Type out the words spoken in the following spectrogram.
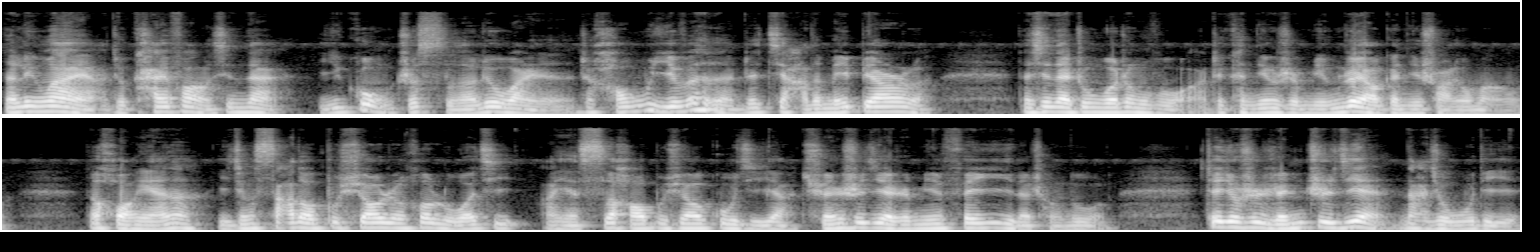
那另外呀，就开放，现在一共只死了六万人，这毫无疑问啊，这假的没边儿了。那现在中国政府啊，这肯定是明着要跟你耍流氓了。那谎言呢，已经撒到不需要任何逻辑啊，也丝毫不需要顾及啊全世界人民非议的程度了。这就是人质剑，那就无敌。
